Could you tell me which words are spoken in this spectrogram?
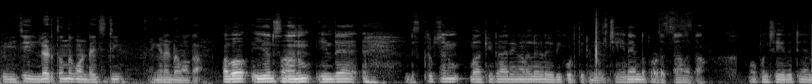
അപ്പോൾ ഈച്ച ഇല്ലടുത്തൊന്ന് കൊണ്ടുവച്ചിട്ട് എങ്ങനെയുണ്ട് നോക്കാം. അപ്പോൾ ഈ ഒരു സാധനം ഇതിന്റെ ഡിസ്ക്രിപ്ഷനും ബാക്കി കാര്യങ്ങളെല്ലാം എഴുതി കൊടുത്തിട്ടുണ്ട്. ചൈനേന്റെ ആണ് കേട്ടോ ഓപ്പൺ ചെയ്തിട്ട് ഞാൻ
